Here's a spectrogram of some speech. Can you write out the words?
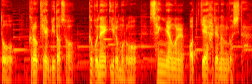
또 그렇게 믿어서 그분의 이름으로 생명을 얻게 하려는 것이다.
